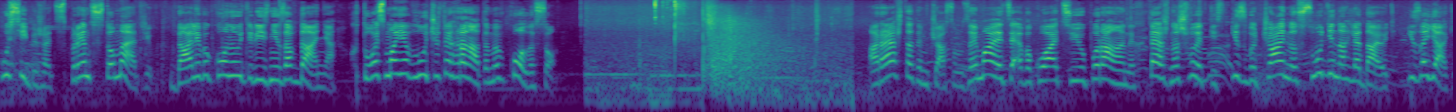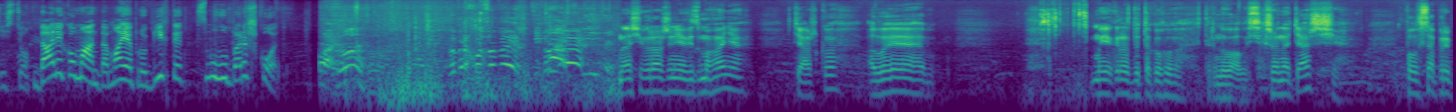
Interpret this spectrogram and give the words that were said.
Усі біжать спринт 100 метрів. Далі виконують різні завдання. Хтось має влучити гранатами в колесо. А решта тим часом займається евакуацією поранених. Теж на швидкість. І, звичайно, судді наглядають і за якістю. Далі команда має пробігти смугу перешкод. Наші враження від змагання тяжко, але ми якраз до такого тренувалися. Що найтяжче, полоса при-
